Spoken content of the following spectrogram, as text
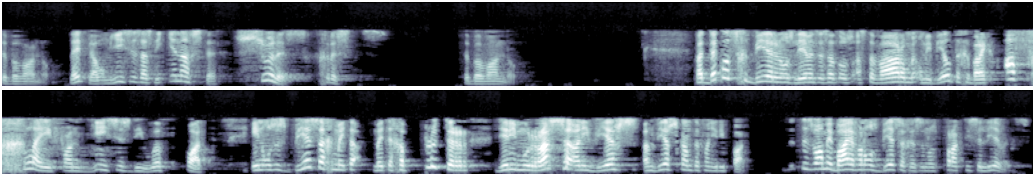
te bewandel. Let wel, om Jesus as die enigste solus Christus te bewandel. Wat dikwels gebeur in ons lewens is dat ons as te ware om om die beeld te gebruik afgly van Jesus die hoofpad en ons is besig met 'n met 'n geploeter deur die morasse aan die weers aan weerskante van hierdie pad. Dit is waarmee baie van ons besig is in ons praktiese lewens.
